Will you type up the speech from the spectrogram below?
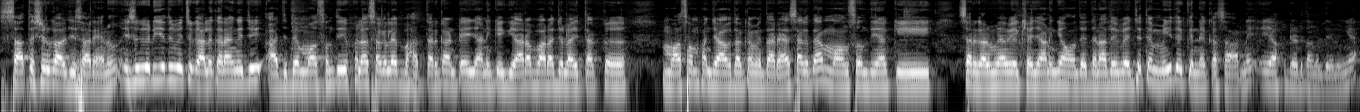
ਸਤਿ ਸ਼੍ਰੀ ਅਕਾਲ ਜੀ ਸਾਰਿਆਂ ਨੂੰ। ਇਸ ਵੀਡੀਓ ਦੇ ਵਿੱਚ ਗੱਲ ਕਰਾਂਗੇ ਜੀ, ਅੱਜ ਦੇ ਮੌਸਮ ਦੀ ਫਿਲਹਾਲ ਅਗਲੇ 72 ਘੰਟੇ ਯਾਨੀ ਕਿ 11 12 ਜੁਲਾਈ ਤੱਕ ਮੌਸਮ ਪੰਜਾਬ ਦਾ ਕਿਵੇਂ ਦਾ ਰਹਿ ਸਕਦਾ, ਮੌਨਸੂਨ ਦੀਆਂ ਕੀ ਸਰਗਰਮੀਆਂ ਵੇਖੀਆਂ ਜਾਣਗੀਆਂ ਆਉਂਦੇ ਦਿਨਾਂ ਦੇ ਵਿੱਚ ਤੇ ਮੀਂਹ ਦੇ ਕਿੰਨੇ ਕਸਾਰ ਨੇ, ਇਹ ਅਪਡੇਟ ਤੁਹਾਨੂੰ ਦੇਣੀ ਹੈ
